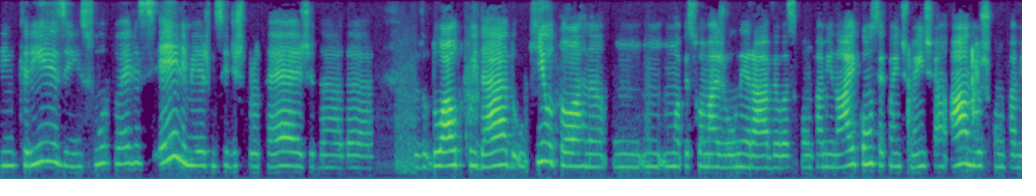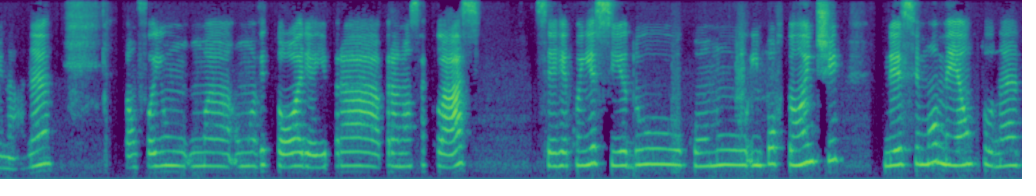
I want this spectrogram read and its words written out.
em crise, em surto, ele, ele mesmo se desprotege da, da do, do autocuidado, o que o torna um, um, uma pessoa mais vulnerável a se contaminar e, consequentemente, a, a nos contaminar, né? Então, foi um, uma, uma vitória aí para a nossa classe ser reconhecido como importante nesse momento né,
